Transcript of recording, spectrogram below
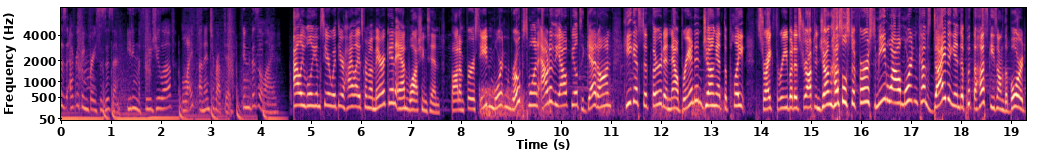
is everything braces isn't. Eating the foods you love, life uninterrupted. Invisalign. Allie Williams here with your highlights from American and Washington. Bottom first, Aidan Morton ropes one out of the outfield to get on. He gets to third, and now Brandon Jeung at the plate. Strike three, but it's dropped, and Jeung hustles to first. Meanwhile, Morton comes diving in to put the Huskies on the board.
